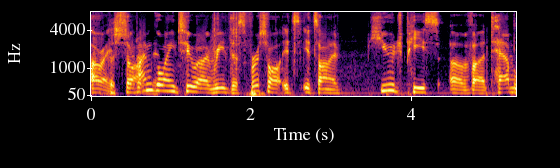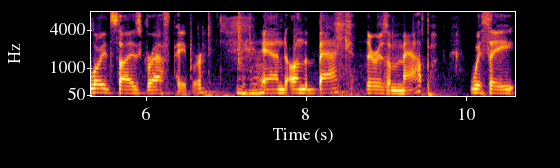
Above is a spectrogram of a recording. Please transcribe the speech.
All right, so I'm going to uh, read this. First of all, it's it's on a huge piece of uh, tabloid-sized graph paper, mm-hmm. and on the back there is a map with a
